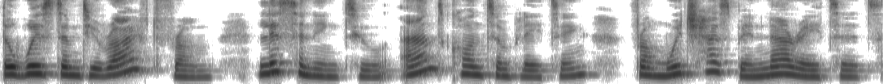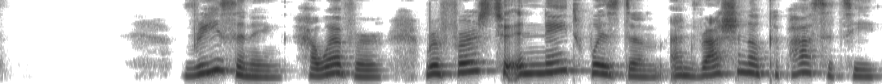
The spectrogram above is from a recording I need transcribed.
the wisdom derived from, listening to, and contemplating from which has been narrated. Reasoning, however, refers to innate wisdom and rational capacity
